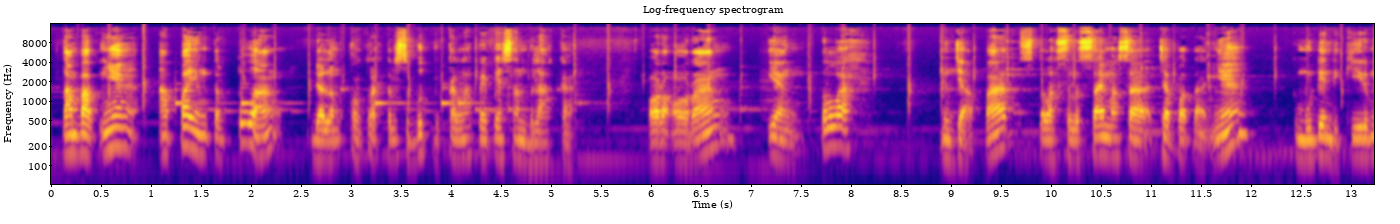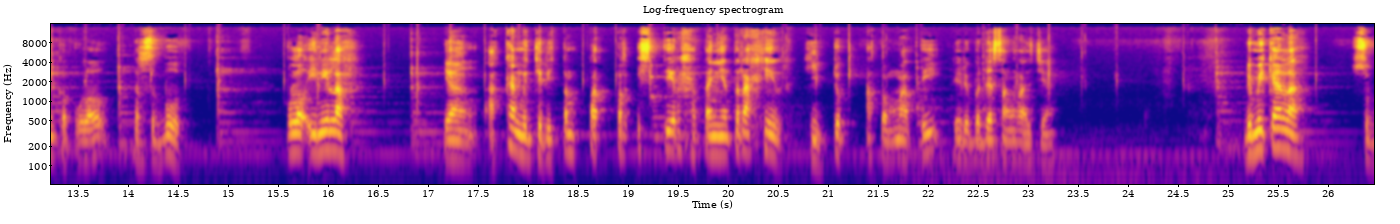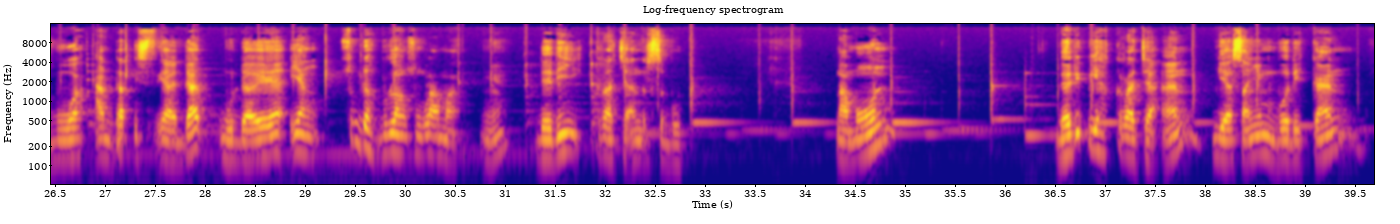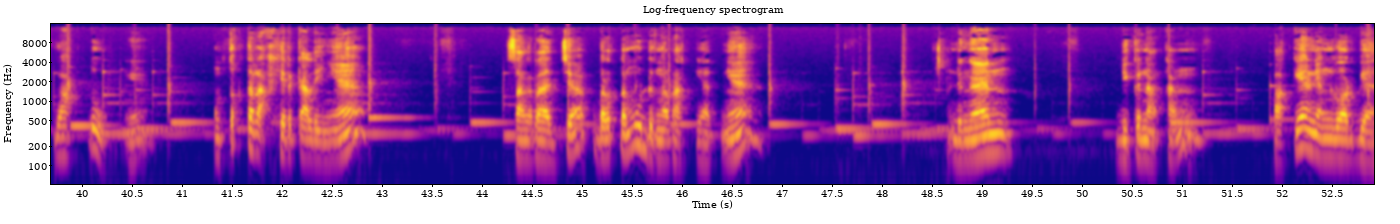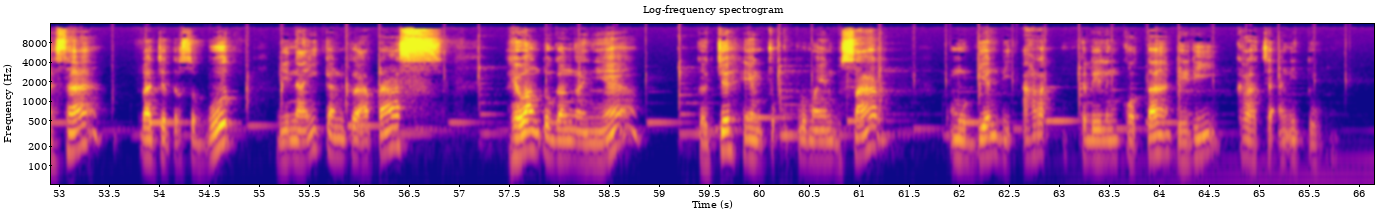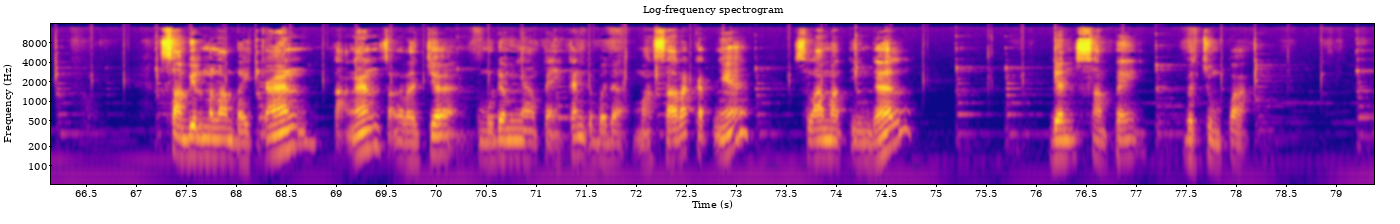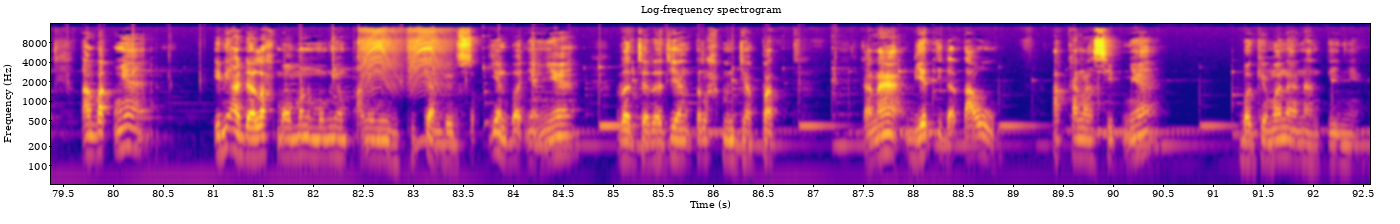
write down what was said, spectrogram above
Tampaknya apa yang tertuang dalam kontrak tersebut bukanlah pepesan belaka. Orang-orang yang telah menjabat setelah selesai masa jabatannya kemudian dikirim ke pulau tersebut. Pulau inilah yang akan menjadi tempat peristirahatannya terakhir hidup atau mati daripada sang raja. Demikianlah sebuah adat istiadat budaya yang sudah berlangsung lama ya, dari kerajaan tersebut. Namun dari pihak kerajaan biasanya memberikan waktu ya, untuk terakhir kalinya, sang raja bertemu dengan rakyatnya dengan dikenakan pakaian yang luar biasa. Raja tersebut dinaikkan ke atas hewan tunggangannya, gajah yang cukup lumayan besar, kemudian diarak keliling kota dari kerajaan itu sambil melambaikan tangan sang raja kemudian menyampaikan kepada masyarakatnya selamat tinggal dan sampai berjumpa. Tampaknya ini adalah momen-momen yang paling menyedihkan dari sekian banyaknya raja-raja yang telah menjabat. Karena dia tidak tahu akan nasibnya bagaimana nantinya.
